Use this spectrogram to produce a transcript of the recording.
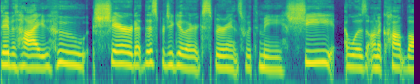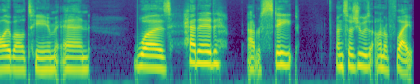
Davis High who shared this particular experience with me. She was on a comp volleyball team and was headed out of state. And so she was on a flight.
